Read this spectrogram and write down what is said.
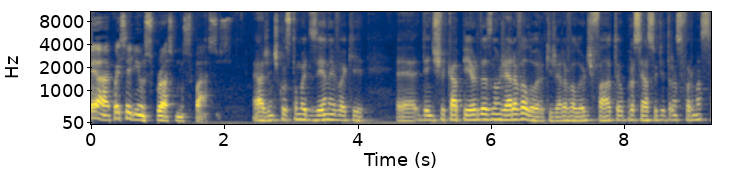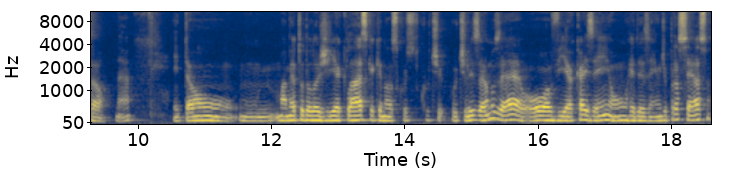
é a, quais seriam os próximos passos? A gente costuma dizer, né, Iva, que é, identificar perdas não gera valor. O que gera valor de fato é o processo de transformação. Né? Então, uma metodologia clássica que nós utilizamos é ou via Kaizen ou um redesenho de processo,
